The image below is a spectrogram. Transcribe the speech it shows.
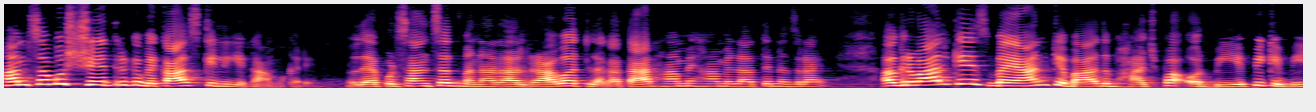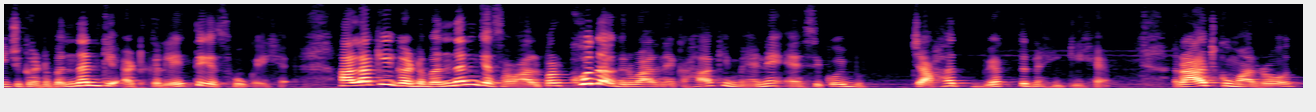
हम सब उस क्षेत्र के विकास के लिए काम करें। उदयपुर सांसद मनालाल रावत लगातार हाँ में हाँ मिलाते नज़र आए। अग्रवाल के इस बयान के बाद भाजपा और बीएपी के बीच गठबंधन की अटकलें तेज हो गई है। हालाँकि गठबंधन के सवाल पर खुद अग्रवाल ने कहा कि मैंने ऐसी कोई चाहत व्यक्त नहीं की है। राजकुमार रौत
